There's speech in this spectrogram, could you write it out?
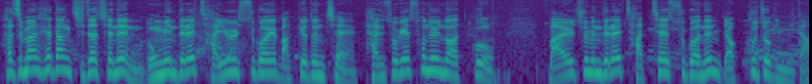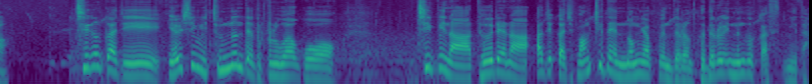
하지만 해당 지자체는 농민들의 자율 수거에 맡겨둔 채 단속에 손을 놓았고 마을 주민들의 자체 수거는 역부족입니다. 지금까지 열심히 줍는데도 불구하고 집이나 덜에나 아직까지 방치된 농약병들은 그대로 있는 것 같습니다.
